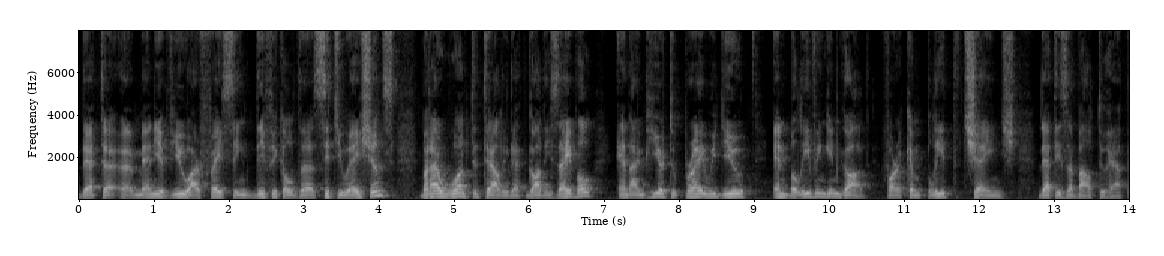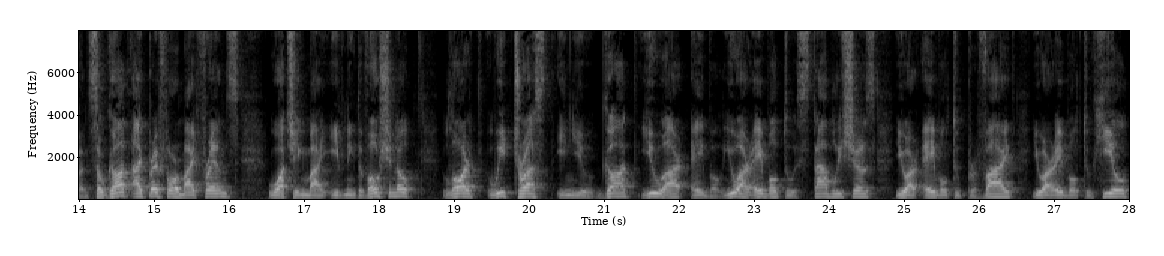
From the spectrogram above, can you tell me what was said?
that uh, uh, many of you are facing difficult uh, situations, but I want to tell you that God is able, and I'm here to pray with you and believing in God for a complete change that is about to happen. So, God, I pray for my friends watching my evening devotional. Lord, we trust in you. God, you are able. You are able to establish us. You are able to provide. You are able to heal,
